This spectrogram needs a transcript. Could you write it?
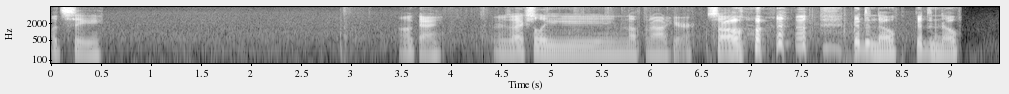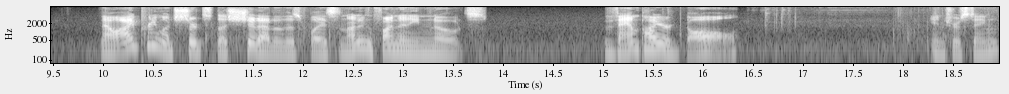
Let's see. Okay. There's actually nothing out here. So, good to know. Good to know. Now, I pretty much searched the shit out of this place, and I didn't find any notes. Vampire doll. Interesting.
